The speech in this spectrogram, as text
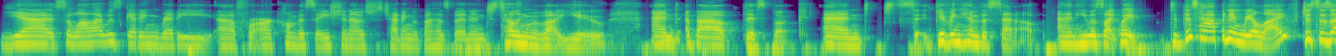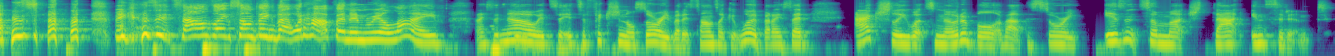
Yeah. So while I was getting ready uh, for our conversation, I was just chatting with my husband and just telling him about you and mm-hmm. about this book and giving him the setup. And he was like, wait, did this happen in real life? Just as I was, because it sounds like something that would happen in real life. And I said, no, it's, it's a fictional story, but it sounds like it would. But I said, actually, what's notable about the story isn't so much that incident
